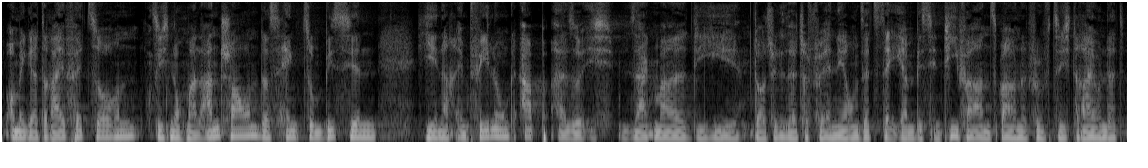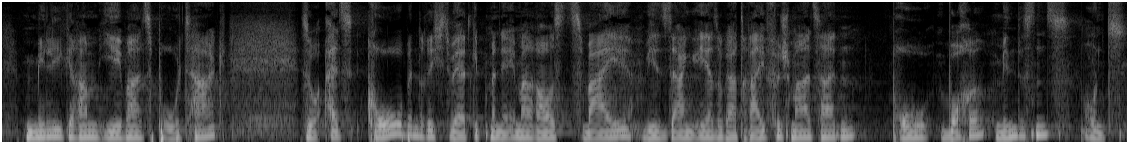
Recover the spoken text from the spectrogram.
Omega-3-Fettsäuren sich nochmal anschauen. Das hängt so ein bisschen je nach Empfehlung ab. Also ich sag mal, die Deutsche Gesellschaft für Ernährung setzt da eher ein bisschen tiefer an, 250, 300 Milligramm jeweils pro Tag. So als groben Richtwert gibt man ja immer raus zwei, wir sagen eher sogar drei Fischmahlzeiten pro Woche mindestens und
